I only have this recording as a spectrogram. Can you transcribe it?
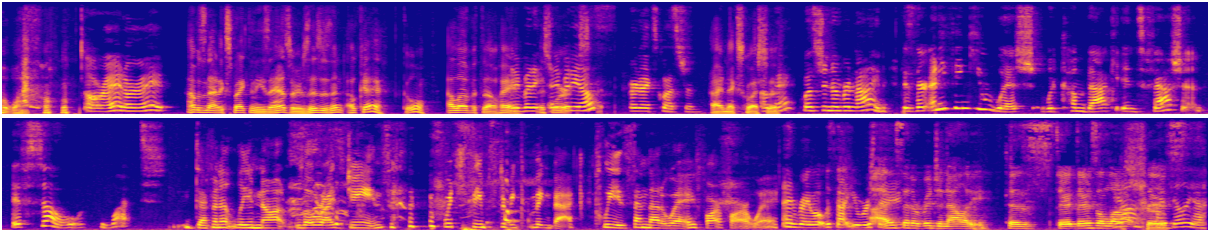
Oh, wow. All right, all right. I was not expecting these answers. This isn't okay. Cool. I love it though. Hey, Anybody? this Anybody works. else? Or next question. All right, next question. Okay. Question number nine. Is there anything you wish would come back into fashion? If so, what? Definitely not low rise jeans, which seems to be coming back. Please send that away, far, far away. And Ray, what was that you were saying? I said originality because there, there's a lot. Yeah, there's- I feel ya.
